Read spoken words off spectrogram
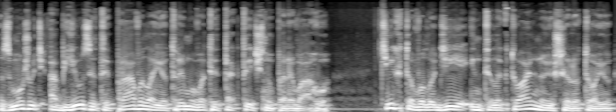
зможуть аб'юзити правила й отримувати тактичну перевагу. Ті, хто володіє інтелектуальною широтою,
